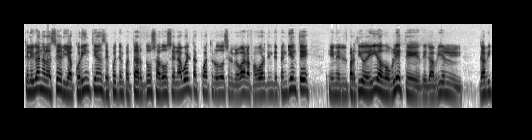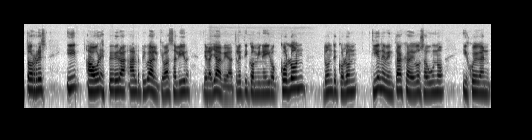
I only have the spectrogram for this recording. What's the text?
que le gana la serie a Corinthians después de empatar 2 a 2 en la vuelta, 4 a 2 el global a favor de Independiente. En el partido de ida, doblete de Gabriel Gaby Torres. Y ahora espera al rival que va a salir de la llave, Atlético Mineiro Colón, donde Colón tiene ventaja de 2 a 1 y juegan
